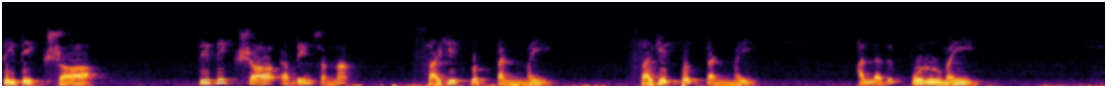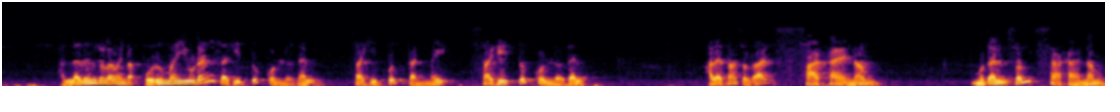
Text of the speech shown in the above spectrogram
திதிக்ஷா. திதிக்ஷா அப்படின்னு சொன்னா சகிப்பு தன்மை சகிப்பு தன்மை அல்லது பொறுமை. அல்லதுன்னு சொல்ல வேண்டாம். பொறுமையுடன் சகித்து கொள்ளுதல். சகிப்பு தன்மை சகித்து கொள்ளுதல். அதைத்தான் சொல்றார் சகனம். முதல் சொல் சகனம்.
